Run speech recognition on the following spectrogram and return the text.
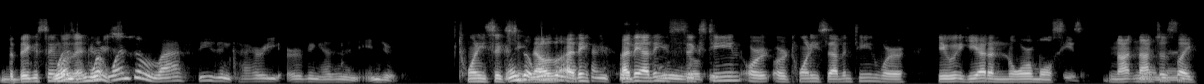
the biggest thing When, was injuries. when's the last season Kyrie Irving hasn't been injured? 2016. When's that when's was I think time he I think I think 16 or or 2017 where he he had a normal season. Not not Yeah, just man. like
